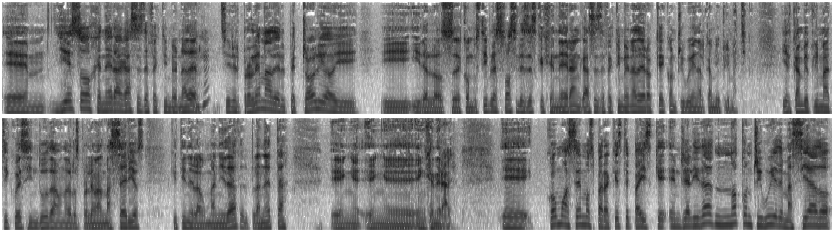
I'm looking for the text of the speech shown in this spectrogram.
Eh, y eso genera gases de efecto invernadero. Es decir, el problema del petróleo y, y, y de los eh, combustibles fósiles es que generan gases de efecto invernadero que contribuyen al cambio climático. Y el cambio climático es sin duda uno de los problemas más serios que tiene la humanidad, el planeta, en, en, eh, en general. Eh, ¿Cómo hacemos para que este país, que en realidad no contribuye demasiado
